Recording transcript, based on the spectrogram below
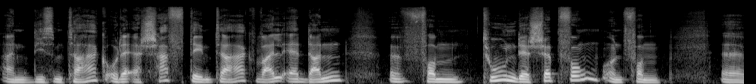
an diesem Tag oder er schafft den Tag, weil er dann äh, vom Tun der Schöpfung und vom äh,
